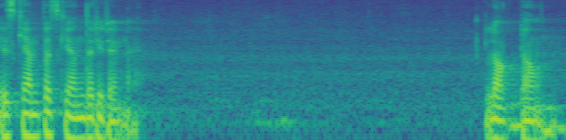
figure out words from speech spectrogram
इस कैंपस के अंदर ही रहना है। लॉकडाउन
